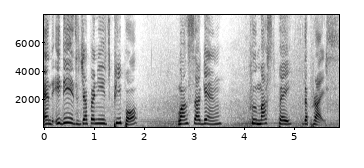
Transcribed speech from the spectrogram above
And it is Japanese people, once again, who must pay the price.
